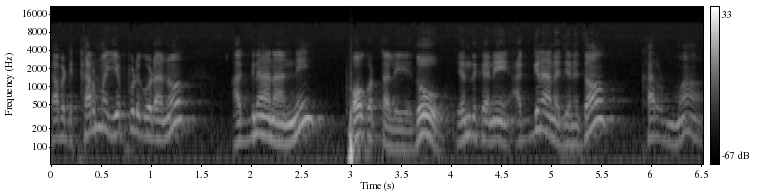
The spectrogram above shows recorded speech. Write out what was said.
కాబట్టి కర్మ ఎప్పుడు కూడాను అజ్ఞానాన్ని పోగొట్టలేదు. ఎందుకని? అజ్ఞాన జనితం కర్మ.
